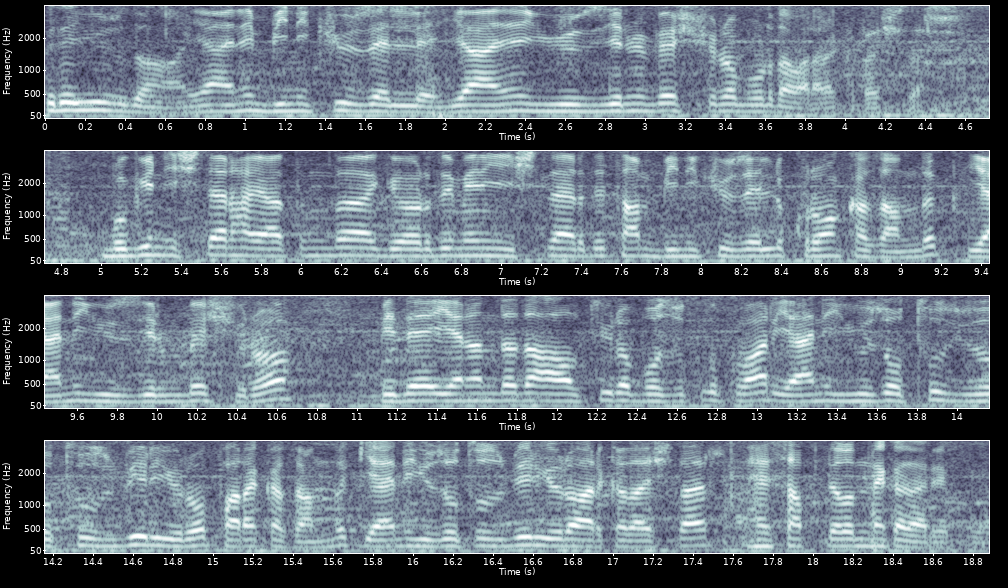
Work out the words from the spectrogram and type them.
bir de 100 daha. Yani 1250. Yani 125 euro burada var arkadaşlar. Bugün işler hayatımda gördüğüm en iyi işlerdi. Tam 1250 kron kazandık. Yani 125 euro. Bir de yanında da 6 euro bozukluk var. Yani 130-131 euro para kazandık. Yani 131 euro arkadaşlar. Hesaplayalım ne kadar yapıyor.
